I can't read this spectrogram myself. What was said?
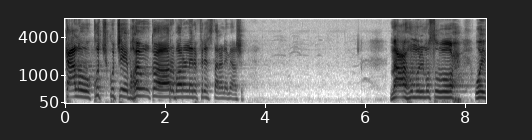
কালো, কুচকুচে, ভয়ঙ্কর বর্ণের ফেরেস্তারা নেমে আসে। মাহুমুল মুসুহ ওই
